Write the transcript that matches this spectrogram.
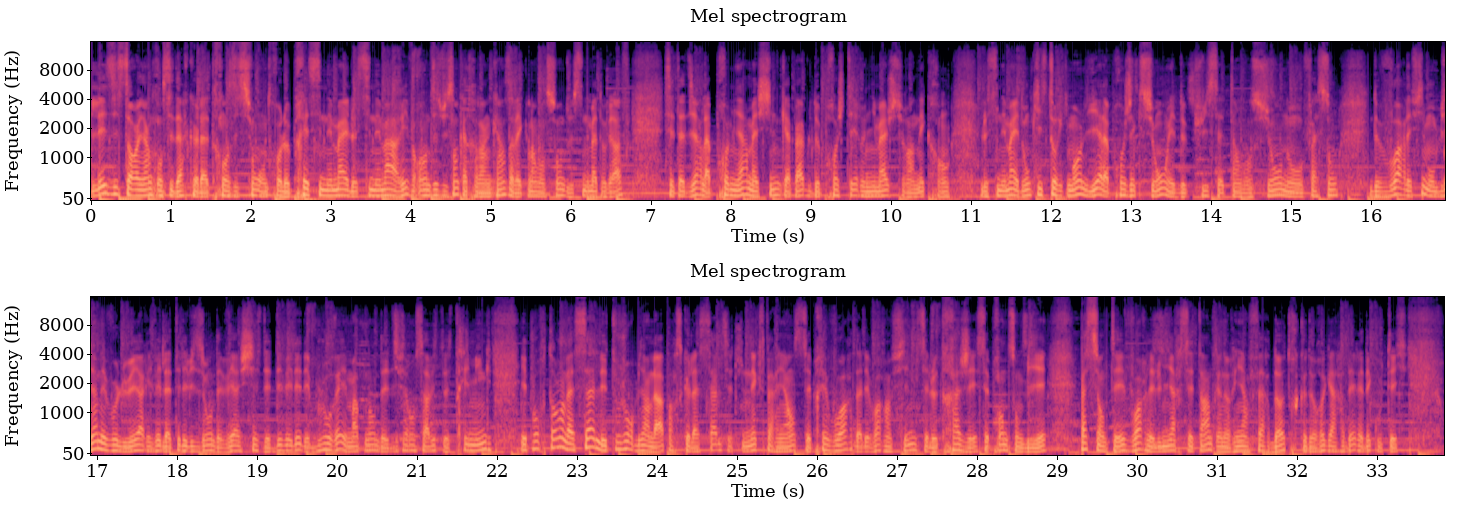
Les historiens considèrent que la transition entre le pré-cinéma et le cinéma arrive en 1895 avec l'invention du cinématographe, c'est-à-dire la première machine capable de projeter une image sur un écran. Le cinéma est donc historiquement lié à la projection et depuis cette invention, nos façons de voir les films ont bien évolué, arrivé de la télévision, des VHS, des DVD, des Blu-ray et maintenant des différents services de streaming. Et pourtant, la salle est toujours bien là parce que la salle c'est une expérience, c'est prévoir d'aller voir un film, c'est le trajet, c'est prendre son billet, patienter, voir les lumières s'éteindre et ne rien faire d'autre que de regarder et d'écouter.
